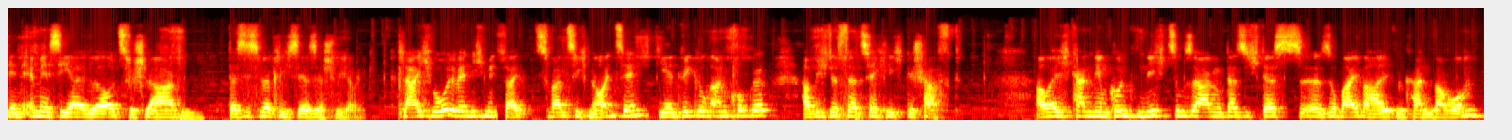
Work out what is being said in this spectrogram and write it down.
den MSCI World zu schlagen. Das ist wirklich sehr, sehr schwierig. Gleichwohl, wenn ich mir seit 2019 die Entwicklung angucke, habe ich das tatsächlich geschafft. Aber ich kann dem Kunden nicht zusagen, dass ich das äh, so beibehalten kann. Warum?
